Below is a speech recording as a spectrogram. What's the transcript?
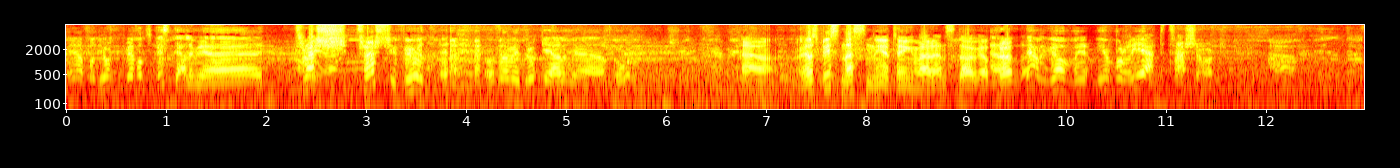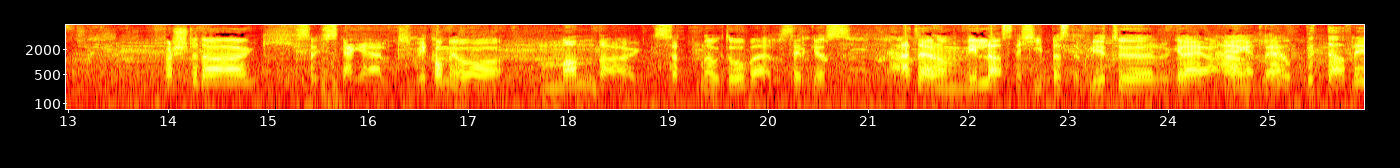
Vi har fått, gjort, vi har fått spist jævlig mye trash, trashy food. Og så har vi drukket jævlig mye alkohol. Ja. Vi har spist nesten nye ting hver eneste dag. Vi har prøvd Ja, det. vi, har, vi har variert trashet vårt. Første dag så husker jeg ikke helt. Vi kom jo mandag 17. oktober, sirkus. Etter den villeste, kjipeste flyturgreia, egentlig. Det er jo bytte av fly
